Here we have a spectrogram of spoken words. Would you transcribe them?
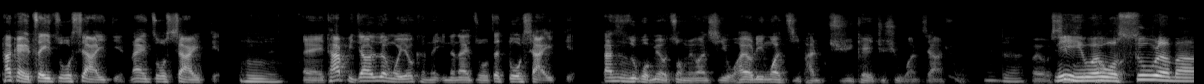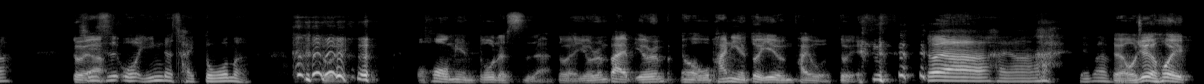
他可以这一桌下一点，那一桌下一点。嗯，哎、欸，他比较认为有可能赢的那一桌再多下一点。但是如果没有中没关系，我还有另外几盘局可以继续玩下去。对，你以为我输了吗？对、啊，其实我赢的才多嘛。对我后面多的是啊，对，有人拜，有人哦，我排你的队，也有人排我的队。对啊，哎呀，没办法。对，我觉得会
